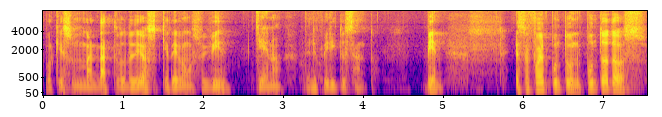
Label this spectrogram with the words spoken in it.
porque es un mandato de Dios que debemos vivir lleno del Espíritu Santo. Bien, eso fue el punto uno. Punto dos,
